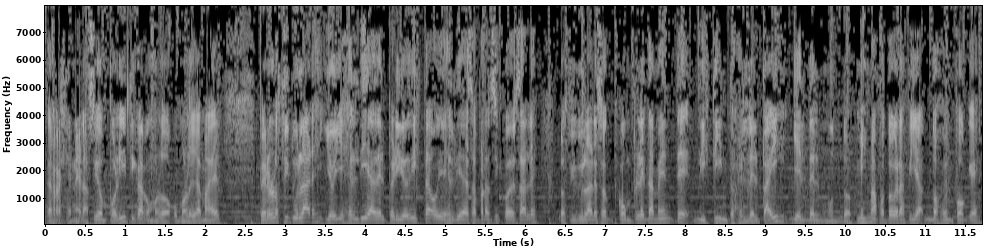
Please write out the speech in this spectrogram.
de regeneración política, como lo, como lo llama él. Pero los titulares, y hoy es el día del periodista, hoy es el día de San Francisco de Sales, los titulares son completamente distintos, el del país y el del mundo. Misma fotografía, dos enfoques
